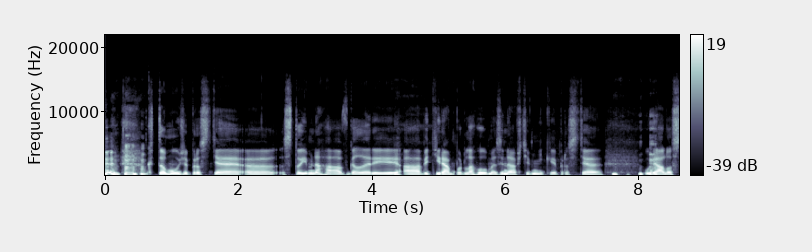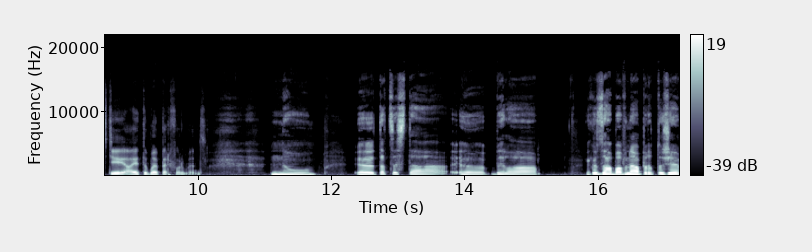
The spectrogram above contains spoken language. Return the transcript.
K tomu, že prostě uh, stojím nahá v galerii a vytírám podlahu mezi návštěvníky prostě události a je to moje performance. No, eh, ta cesta eh, byla jako zábavná, protože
